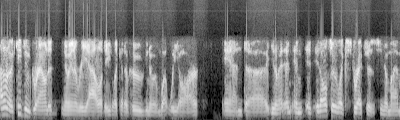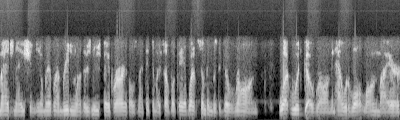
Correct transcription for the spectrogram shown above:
I don't know, it keeps him grounded, you know, in a reality, like it of who, you know, and what we are and uh, you know, and, and it, it also like stretches, you know, my imagination. You know, whenever I'm reading one of those newspaper articles, and I think to myself, okay, what if something was to go wrong? What would go wrong, and how would Walt Longmire,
